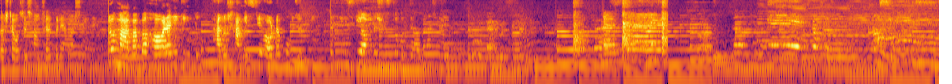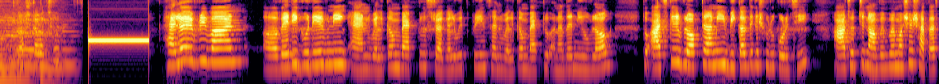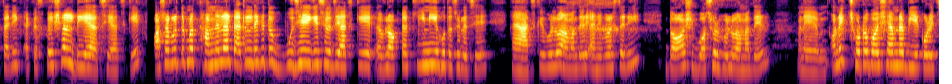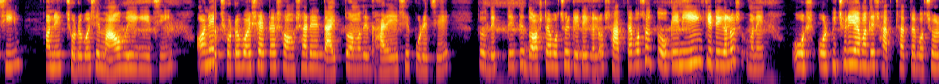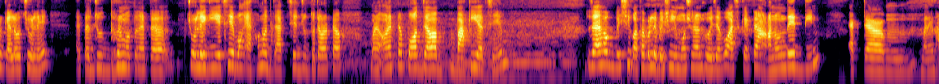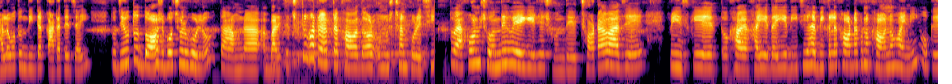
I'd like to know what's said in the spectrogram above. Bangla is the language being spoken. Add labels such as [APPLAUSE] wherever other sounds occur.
দশটা বছর সংসার করে আমার সাথে। ভালো মা বাবা হওয়ার আগে কিন্তু ভালো স্বামী স্ত্রী হওয়াটা খুব জরুরি। স্ত্রী আমাদের সুস্থ করতে হবে দশটা বছর। Hello everyone. Very good evening and welcome back to struggle with Prince and welcome back to another new blog তো আজকের ব্লগটা আমি বিকাল থেকে শুরু করেছি। আজ হচ্ছে নভেম্বর মাসের সাতাশ তারিখ, একটা স্পেশাল ডে আছে আজকে। আশা করি তোমরা থামনেল আর টাইটেল দেখে তো বুঝেই গেছো যে আজকে ব্লগটা কী নিয়ে হতে চলেছে। হ্যাঁ আজকে হলো আমাদের অ্যানিভার্সারি দশ বছর হলো আমাদের। মানে অনেক ছোট বয়সে আমরা বিয়ে করেছি, অনেক ছোট বয়সে মাও হয়ে গিয়েছি। অনেক ছোট বয়সে একটা সংসারের দায়িত্ব আমাদের ঘাড়ে এসে পড়েছে। তো দেখতে দেখতে দশটা বছর কেটে গেল। সাতটা বছর তো ওকে নিয়েই কেটে গেল। মানে ও ওর পিছনেই আমাদের সাত, সাতটা বছর গেল চলে। একটা যুদ্ধর মতন একটা চলে গিয়েছে এবং এখনও যাচ্ছে। যুদ্ধটা অনেকটা মানে অনেকটা পথ যাওয়া বাকি আছে। যাই হোক, বেশি কথা বলে বেশি ইমোশনাল হয়ে যাব। আজকে একটা আনন্দের দিন। একটা মানে ভালো মতন দিনটা কাটাতে চাই। তো যেহেতু দশ বছর হলো, তা আমরা বাড়িতে ছোটোখাটো একটা খাওয়া দাওয়ার অনুষ্ঠান করেছি। তো এখন সন্ধে হয়ে গিয়েছে, সন্ধে ছটা বাজে। প্রিন্সকে তো খাইয়ে দাইয়ে দিয়েছি। হ্যাঁ বিকালে খাওয়াটা এখনও খাওয়ানো হয়নি। ওকে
